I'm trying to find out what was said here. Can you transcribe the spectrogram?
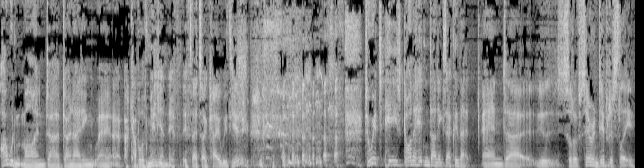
I wouldn't mind uh, donating uh, a couple of million if if that's okay with you." to which he's gone ahead and done exactly that, and uh, sort of serendipitously.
